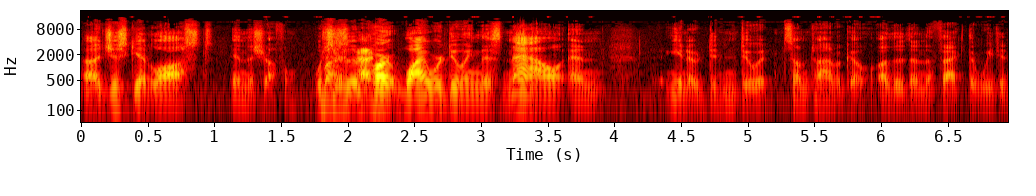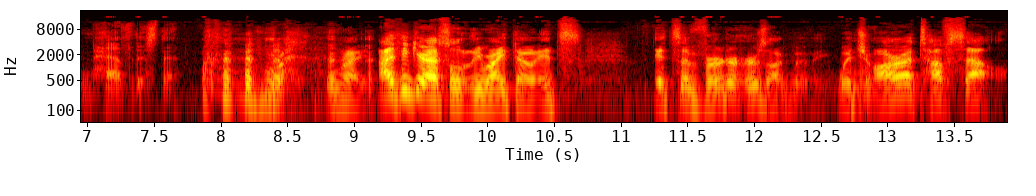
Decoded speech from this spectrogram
uh, just get lost in the shuffle, which is Right. in part why we're doing this now and you know didn't do it some time ago, other than the fact that we didn't have this then. right. I think you're absolutely right, though. It's it's a Werner Herzog movie, which Mm-hmm. are a tough sell,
